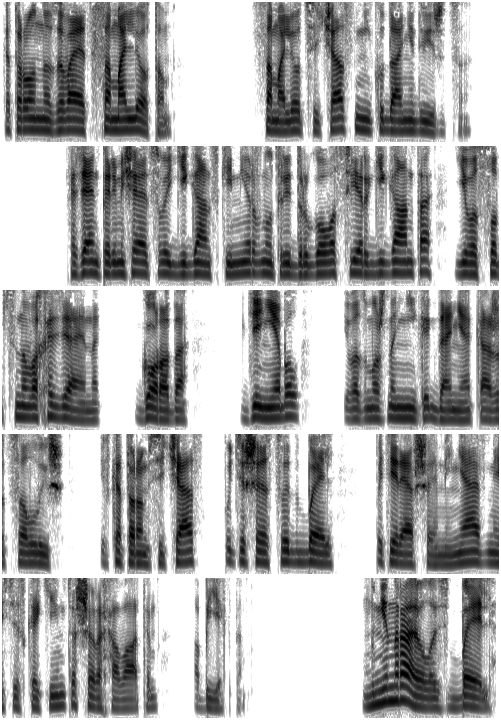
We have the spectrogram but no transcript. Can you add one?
которое он называет самолетом, Самолет сейчас никуда не движется. Хозяин перемещает свой гигантский мир внутри другого сверхгиганта, его собственного хозяина, города, где не был и, возможно, никогда не окажется лыж, и в котором сейчас путешествует Бель, потерявшая меня вместе с каким-то шероховатым объектом. Мне нравилась Бель.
